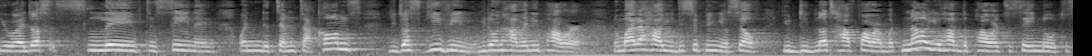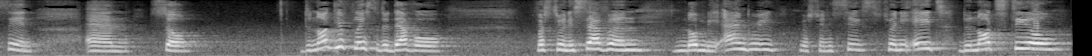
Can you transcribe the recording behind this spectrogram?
You were just slave to sin and when the tempter comes, you just give in. You don't have any power. No matter how you discipline yourself, you did not have power. But now you have the power to say no to sin. And so do not give place to the devil. Verse 27, don't be angry. Verse 26, 28, do not steal.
